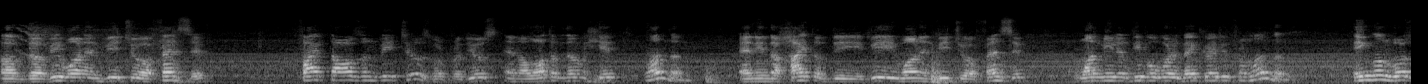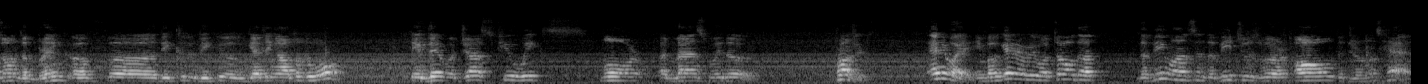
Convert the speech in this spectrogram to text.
of the V1 and V2 offensive. 5,000 V2s were produced and a lot of them hit London. And in the height of the V1 and V2 offensive, 1 million people were evacuated from London. England was on the brink of uh, the, the, getting out of the war. If they were just a few weeks more advanced with the project. Anyway, in Bulgaria we were told that the V1s and the V2s were all the Germans had.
